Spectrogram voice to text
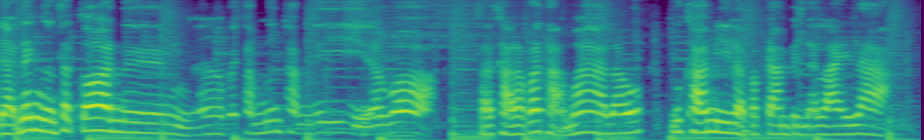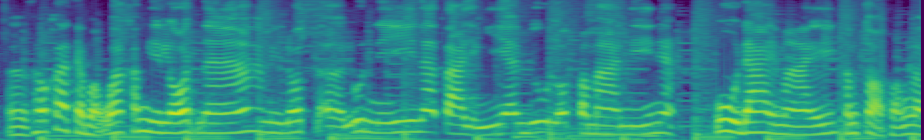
อยากได้เงินสักก้อนหนึ่งไปทำนู่นทำนี่แล้วก็ สาขาเราก็ถามว่าแล้วลูกค้ามีหลักประกันเป็นอะไรล่ะเเขาก็จะบอกว่าเขามีรถนะ มีรถรุ่นนี้หน้าตาอย่างนี้อายุรถประมาณนี้เนี่ยกู้ได้ไหมคำตอบของเรา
